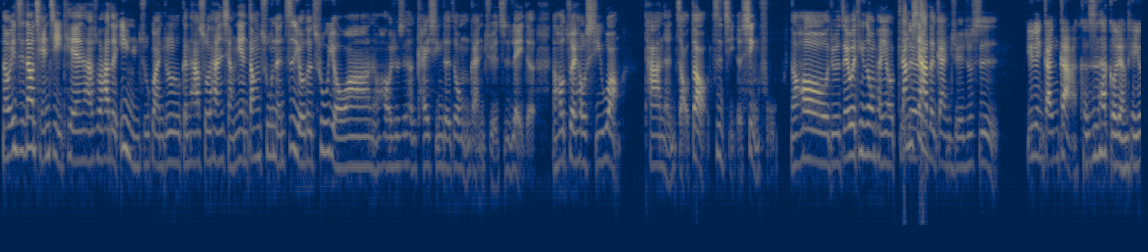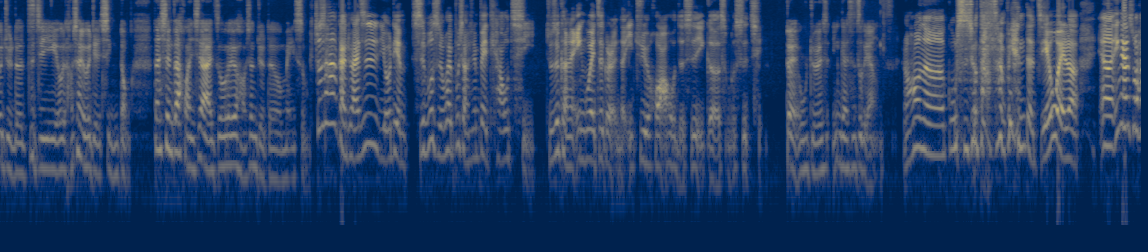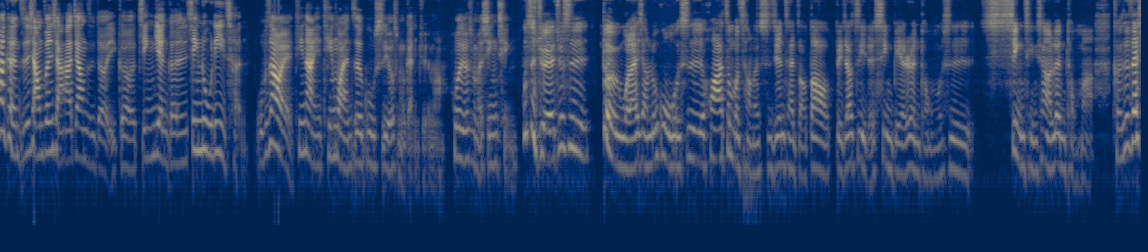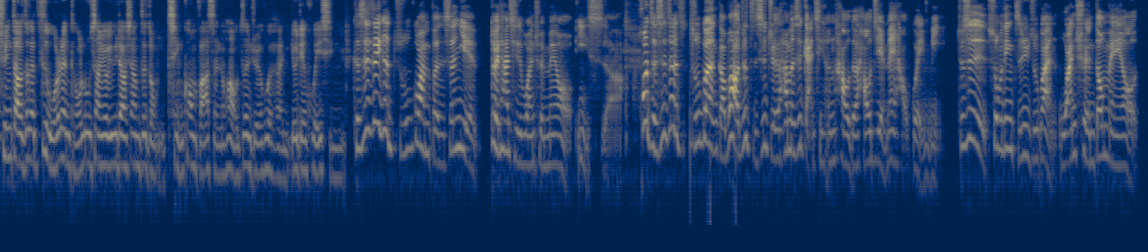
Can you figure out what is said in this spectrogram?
然后一直到前几天，他说他的印女主管就跟他说，他很想念当初能自由的出游啊，然后就是很开心的这种感觉之类的。然后最后希望他能找到自己的幸福。然后就是这位听众朋友当下的感觉就是有点尴尬，可是他隔两天又觉得自己有好像有一点心动，但现在缓下来之后又好像觉得没什么，就是他感觉还是有点时不时会不小心被挑起，就是可能因为这个人的一句话或者是一个什么事情。对，我觉得是应该是这个样子。然后呢，故事就到这边的结尾了。呃，应该说他可能只是想分享他这样子的一个经验跟心路历程。我不知道哎，Tina，你听完这个故事有什么感觉吗？或者有什么心情？我只觉得就是对于我来讲，如果我是花这么长的时间才找到比较自己的性别认同，我是性倾向的认同嘛。可是，在寻找这个自我认同的路上，又遇到像这种情况发生的话，我真的觉得会很有点灰心。可是这个主管本身也。对他其实完全没有意思啊，或者是这个主管搞不好就只是觉得他们是感情很好的好姐妹、好闺蜜，就是说不定子女主管完全都没有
